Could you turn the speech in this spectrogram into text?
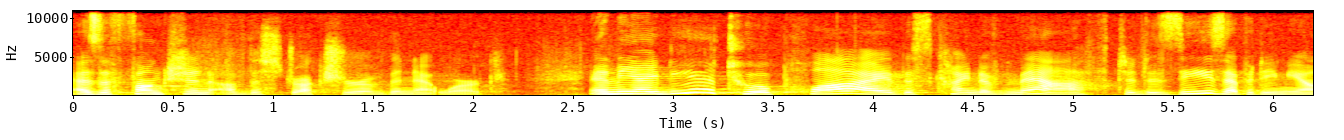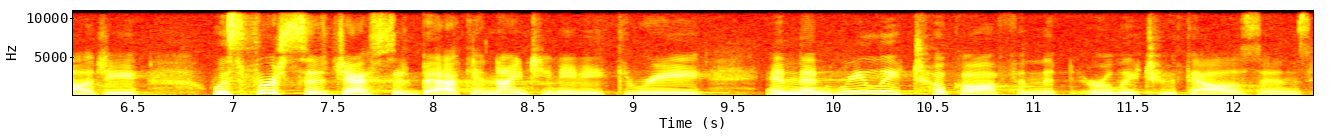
as a function of the structure of the network. And the idea to apply this kind of math to disease epidemiology was first suggested back in 1983 and then really took off in the early 2000s,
